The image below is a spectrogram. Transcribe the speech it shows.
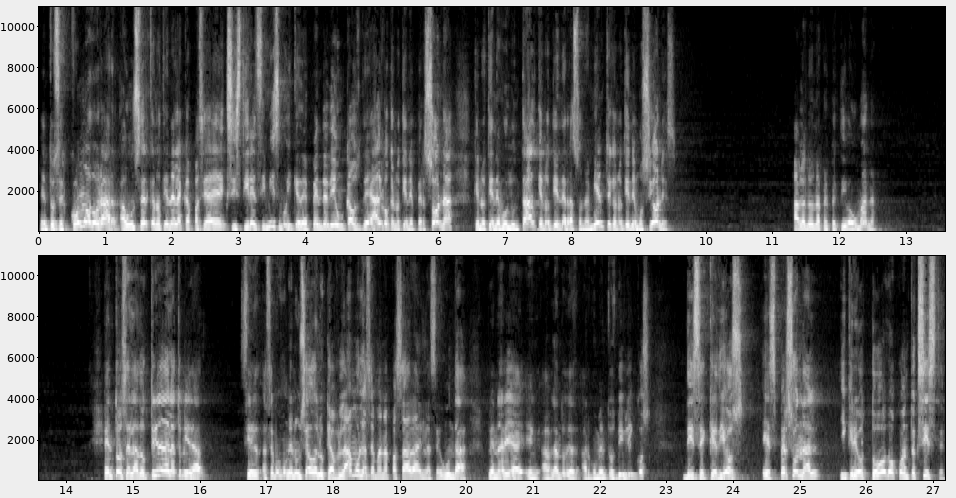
Entonces, ¿cómo adorar a un ser que no tiene la capacidad de existir en sí mismo y que depende de un caos de algo que no tiene persona, que no tiene voluntad, que no tiene razonamiento y que no tiene emociones? Hablando de una perspectiva humana. Entonces, la doctrina de la Trinidad, si hacemos un enunciado de lo que hablamos la semana pasada en la segunda plenaria, en, hablando de argumentos bíblicos, dice que Dios es personal y creó todo cuanto existe.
